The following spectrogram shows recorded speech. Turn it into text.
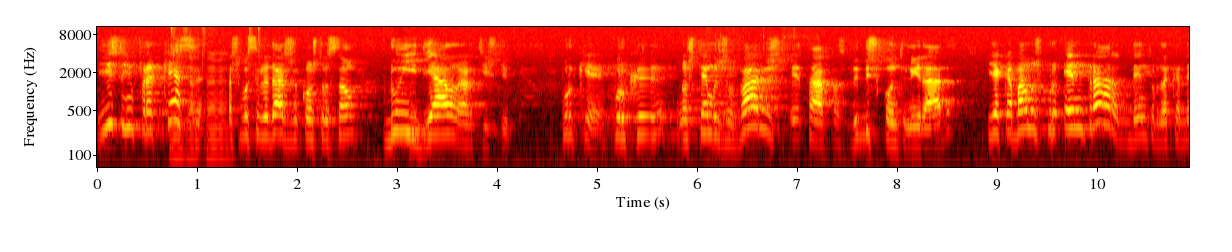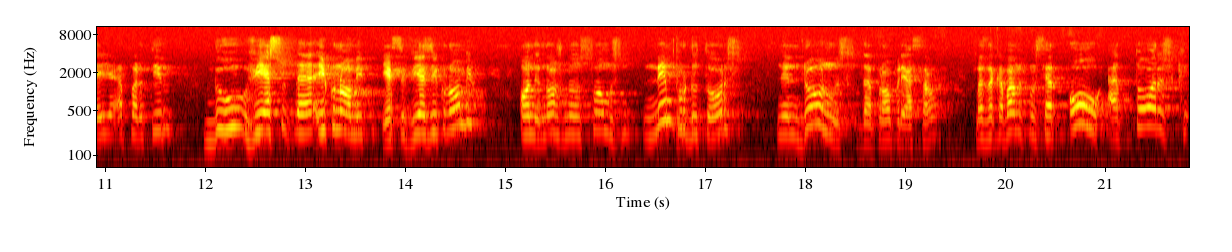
E isso enfraquece Exatamente. as possibilidades de construção de um ideal artístico. Por quê? Porque nós temos várias etapas de descontinuidade e acabamos por entrar dentro da cadeia a partir do viés uh, econômico. Esse viés econômico, onde nós não somos nem produtores, nem donos da própria ação, mas acabamos por ser ou atores que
